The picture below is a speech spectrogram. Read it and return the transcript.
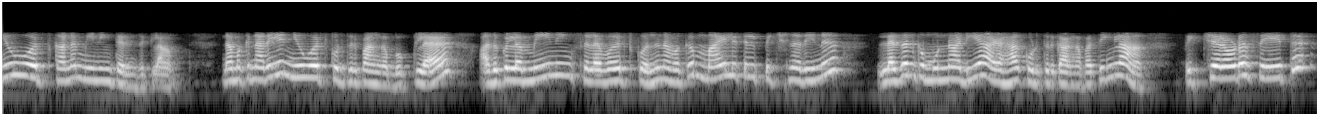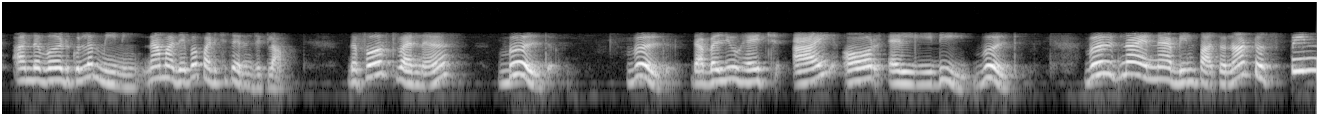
நியூ வேர்ட்ஸ்க்கான மீனிங் தெரிஞ்சுக்கலாம். நமக்கு நிறைய நியூ வேர்ட்ஸ் கொடுத்துருப்பாங்க புக்கில் அதுக்குள்ள மீனிங் சில வேர்ட்ஸ்க்கு வந்து நமக்கு மை லிட்டில் பிக்ஷனரின்னு லெசனுக்கு முன்னாடியே அழகாக கொடுத்துருக்காங்க. பார்த்தீங்களா பிக்சரோட சேர்த்து அந்த வேர்டுக்குள்ள மீனிங் நாம் அதை இப்போ படித்து தெரிஞ்சுக்கலாம். The first one is build build W-H-I-R-L-E-D என்ன அப்படின்னு பார்த்தோம்னா to spin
